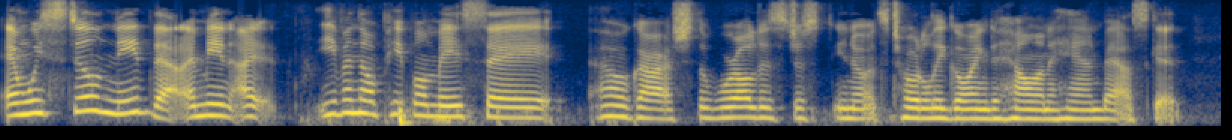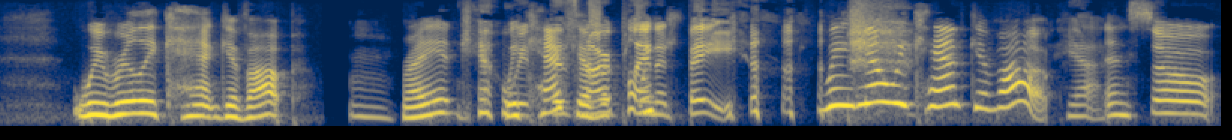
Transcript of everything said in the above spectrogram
And we still need that. I mean, I even though people may say, "Oh gosh, the world is just, you know, it's totally going to hell in a handbasket." We really can't give up. Mm. Right? Yeah, we, we can't there's give no up. planet we, B. we know we can't give up. Yeah. And so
